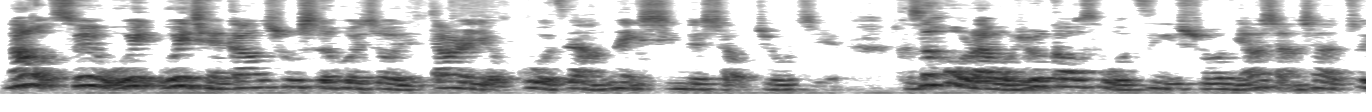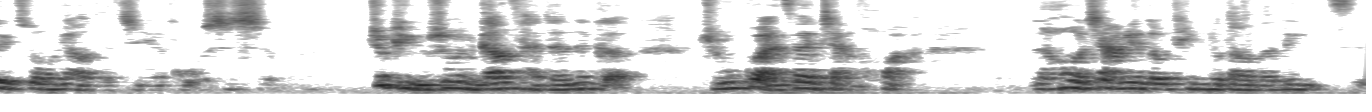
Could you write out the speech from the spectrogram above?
然后，所以我我以前刚出社会的时候，也当然有过这样内心的小纠结。可是后来，我就告诉我自己说，你要想一下最重要的结果是什么。就比如说你刚才的那个主管在讲话。然后下面都听不到的例子，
